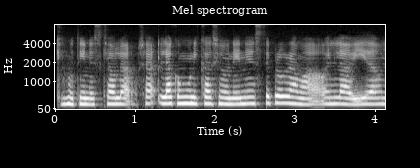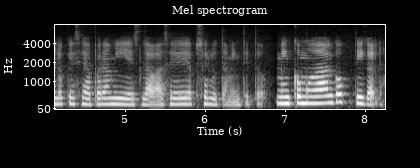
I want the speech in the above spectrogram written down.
que no tienes que hablar. O sea, la comunicación en este programa o en la vida o en lo que sea para mí es la base de absolutamente todo. ¿Me incomoda algo? Dígalo.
